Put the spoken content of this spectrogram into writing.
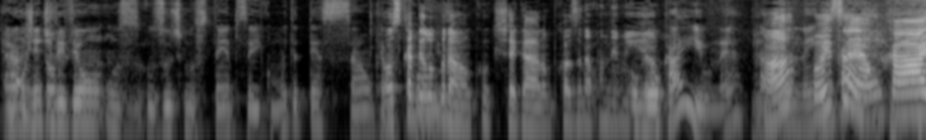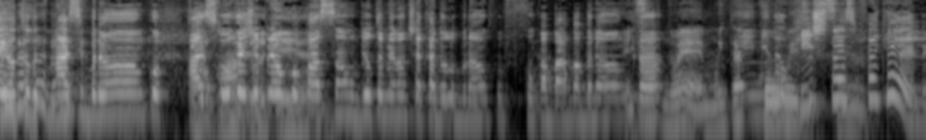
A Muito. gente viveu uns, os últimos tempos aí com muita tensão. Os cabelos brancos que chegaram por causa da pandemia. O meu caiu, né? Ah, Caiu, nem- pois nem é, caiu. um caio, tudo nasce branco, as rugas de preocupação. O Bill também não tinha cabelo branco, ficou com a barba É branca. não é? É muita Menina, coisa. que estresse assim. foi aquele?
